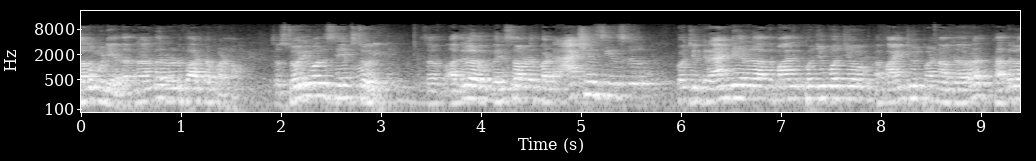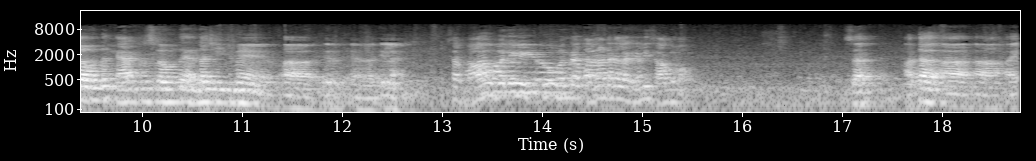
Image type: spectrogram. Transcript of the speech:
சொல்ல முடியாது. அதனால தான் ரெண்டு பார்ட்டா பண்ணோம். ஸோ ஸ்டோரி வந்து சேம் ஸ்டோரி ஸோ அதுல பெருசா பட் ஆக்ஷன் சீன்ஸ் கொஞ்சம் கிராண்டியர் அந்த மாதிரி கொஞ்சம் கொஞ்சம் ஃபைன் டியூன் பண்ணா தவிர கதையில வந்து கேரக்டர்ஸ்ல வந்து எந்த சேஞ்சுமே இல்லை. சார் பாகுபலி டூ வந்து கர்நாடகால ரிலீஸ் ஆகுமா? சார் அதான் I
